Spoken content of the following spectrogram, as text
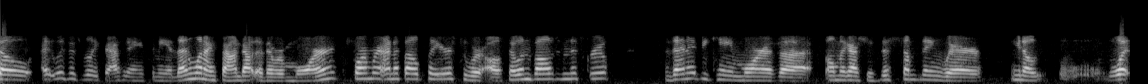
so it was just really fascinating to me. And then when I found out that there were more former NFL players who were also involved in this group, then it became more of a, oh my gosh, is this something where, you know, what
